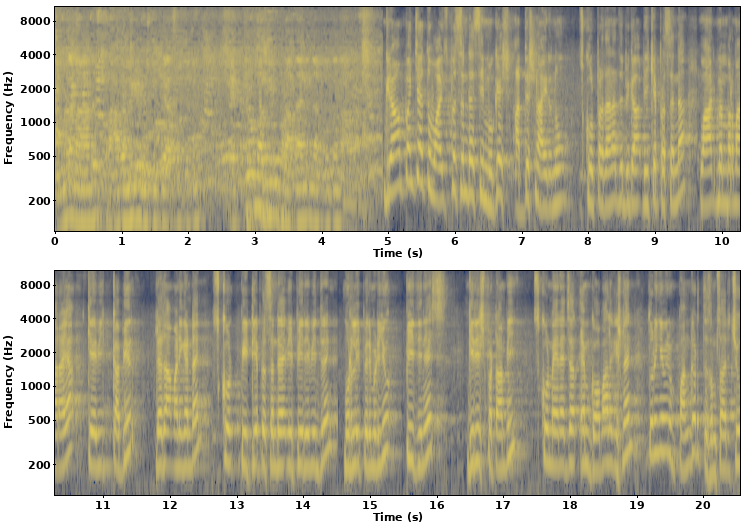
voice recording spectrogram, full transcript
നമ്മുടെ നാട് പ്രാഥമിക വിദ്യാഭ്യാസത്തിന് ഏറ്റവും അധികം പ്രാധാന്യം നൽകുന്ന നാടാണ്. ഗ്രാമപഞ്ചായത്ത് വൈസ് പ്രസിഡന്റ് സി മുകേഷ് അധ്യക്ഷനായിരുന്നു. സ്കൂൾ പ്രധാനാധ്യാപിക വി കെ പ്രസന്ന വാർഡ് മെമ്പർമാരായ K V Kabeer Latha Manikandan school P T A president V P Raveendran Murali Perumudiyoor P Dinesh Girish Pattambi school manager M Gopalakrishnan തുടങ്ങിയവരും പങ്കെടുത്ത് സംസാരിച്ചു.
